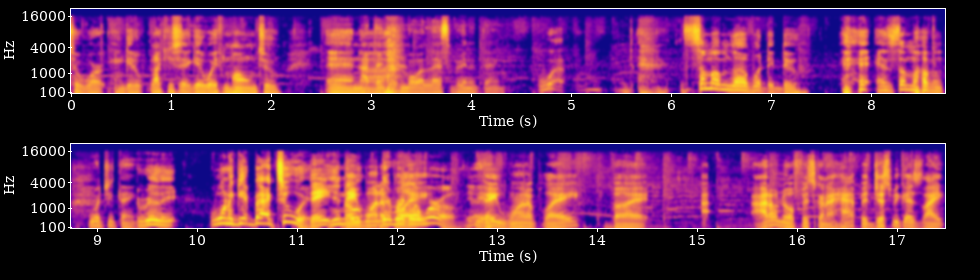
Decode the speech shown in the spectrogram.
to work and get, like you said, get away from home too. And I think uh, that's more or less of anything. what, some of them love what they do, and some of them What you think? really want to get back to it. They you know, they want to play. world. Yeah. They want to play, but I, I don't know if it's going to happen just because like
